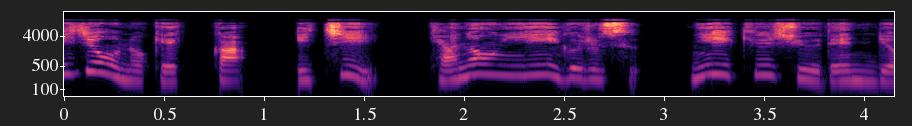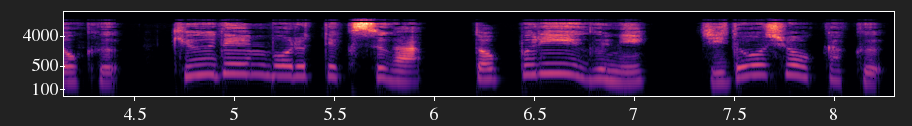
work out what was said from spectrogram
以上の結果、1位、キャノンイーグルス、2位九州電力、宮殿ボルテクスがトップリーグに自動昇格、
